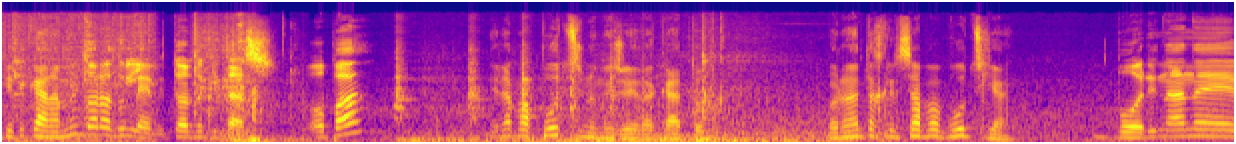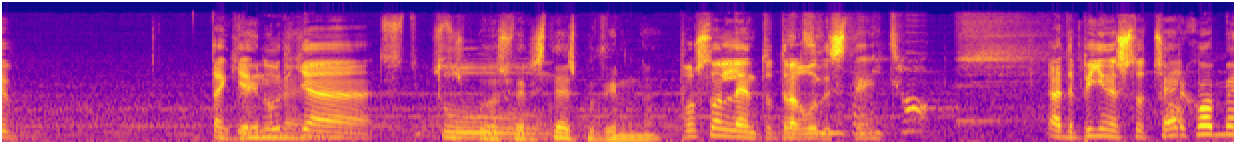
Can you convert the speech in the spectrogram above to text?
Και τι κάναμε; Τώρα δουλεύει, τώρα το κοιτάς. Όπα. Ένα παπούτσι νομίζω είδα κάτω. Μπορεί να είναι τα χρυσά παπούτσια. Μπορεί να είναι τα Που δίνουνε καινούρια Του του... ποδοσφαιριστές που δίνουν. Πώς τον λένε τον It's in the very τραγουδιστή. top. Άντε πήγαινε στο top. Έρχομαι!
